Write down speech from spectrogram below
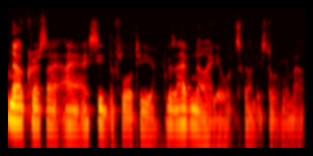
No, Chris, I, I I cede the floor to you because I have no idea what Scotty's talking about.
